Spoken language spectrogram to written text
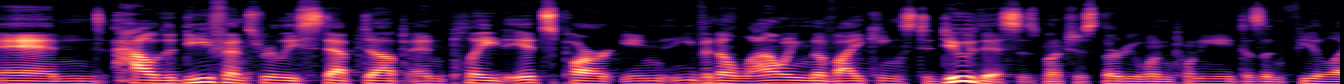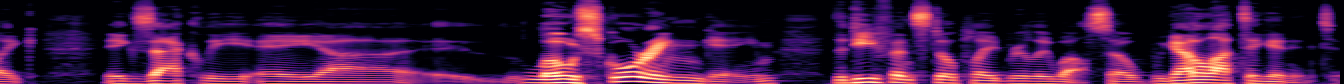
and how the defense really stepped up and played its part in even allowing the Vikings to do this as much as 31-28 doesn't feel like exactly a uh, low scoring game the defense still played really well. So we got a lot to get into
